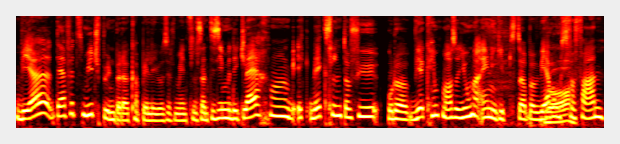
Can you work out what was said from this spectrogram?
Wer darf jetzt mitspielen bei der Kapelle Josef Menzel? Sind das immer die gleichen, we- wechseln dafür? Oder wie kommt man aus ein junger ein? Gibt es da aber Werbungsverfahren?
